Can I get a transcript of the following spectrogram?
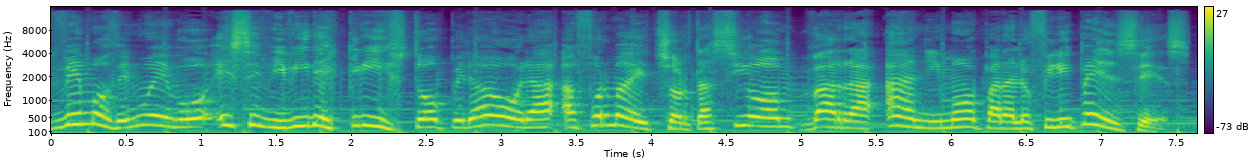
Vemos de nuevo ese vivir es Cristo, pero ahora a forma de exhortación barra ánimo para los filipenses.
